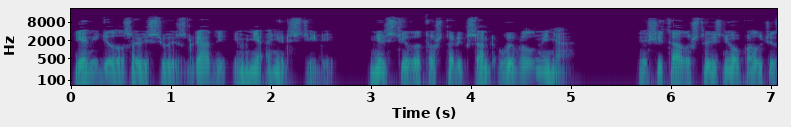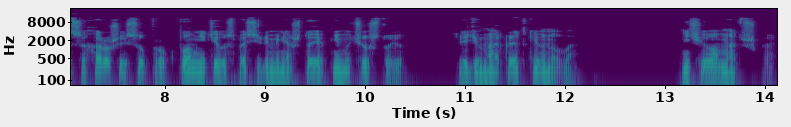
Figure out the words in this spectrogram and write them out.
Я видела завистливые взгляды, и мне они льстили. Мне льстило то, что Александр выбрал меня. Я считала, что из него получится хороший супруг. Помните, вы спросили меня, что я к нему чувствую? Леди Маргарет кивнула. «Ничего, матушка,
